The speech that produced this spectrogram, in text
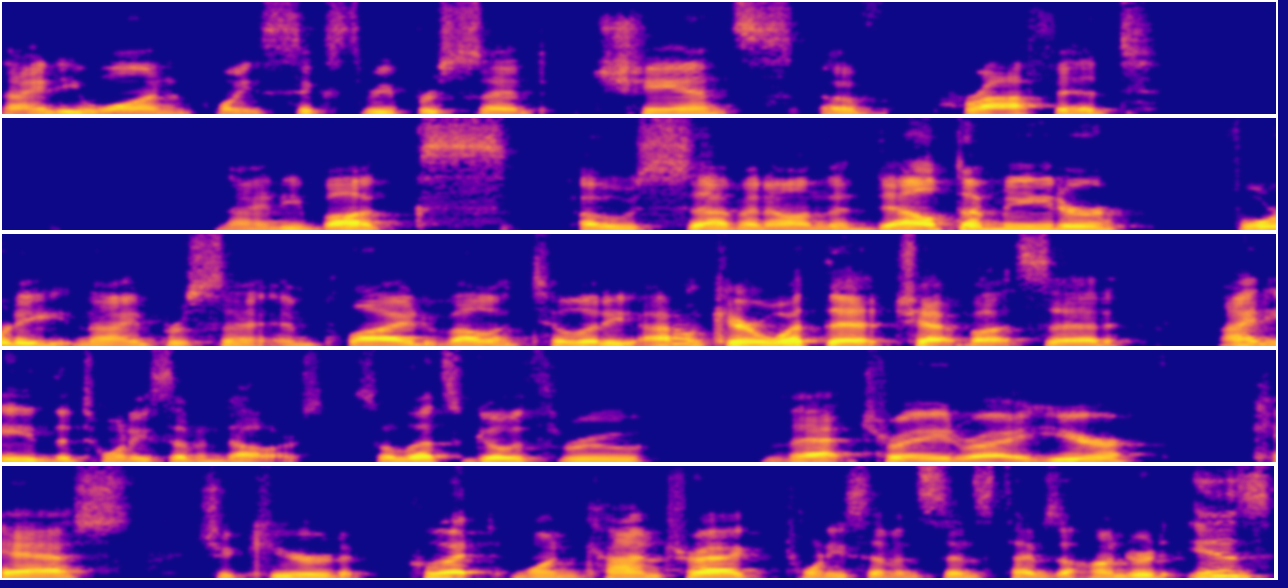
91.63% chance of profit. 90 bucks. 07 on the delta meter. 49% implied volatility. I don't care what that chatbot said. I need the $27. So let's go through that trade right here. Cash secured put, one contract, 27 cents times 100 is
